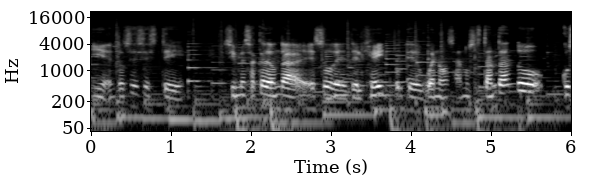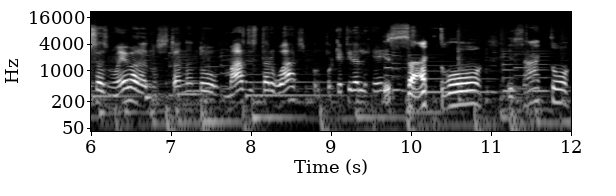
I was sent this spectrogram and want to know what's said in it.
Y entonces, este, sí me saca de onda eso de- del hate, porque, bueno, o sea, nos están dando cosas nuevas, nos están dando más de Star Wars. ¿Por, por qué tirarle hate? Exacto, exacto.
